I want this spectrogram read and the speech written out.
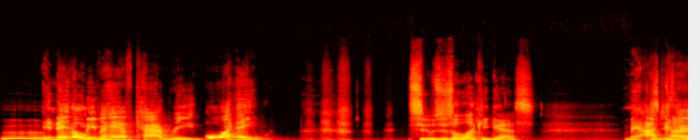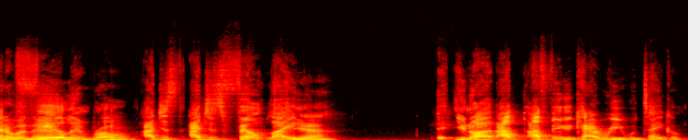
And they don't even have Kyrie or Hayward. It was just a lucky guess. Man, I Just just had a wasn't there. feeling, bro. I just I just felt like Yeah. You know, I, I I figured Kyrie would take him,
